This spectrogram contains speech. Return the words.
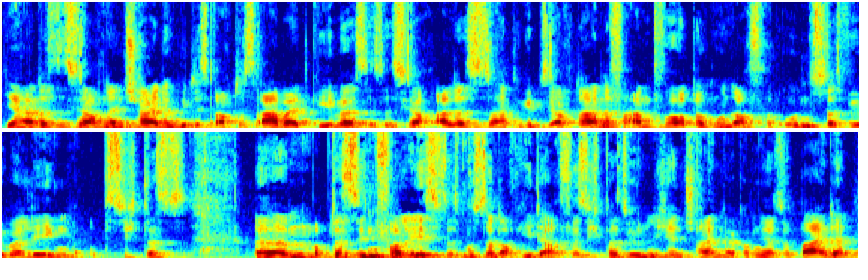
Ja, das ist ja auch eine Entscheidung mit des, auch des Arbeitgebers. Das ist ja auch alles, da gibt es ja auch da eine Verantwortung und auch von uns, dass wir überlegen, ob sich das, ähm, ob das sinnvoll ist. Das muss dann auch jeder auch für sich persönlich entscheiden. Da kommen ja so beide,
